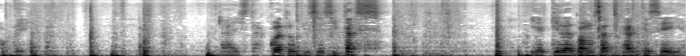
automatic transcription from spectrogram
Ok. Ahí está. Cuatro piececitas. Y aquí las vamos a dejar que se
